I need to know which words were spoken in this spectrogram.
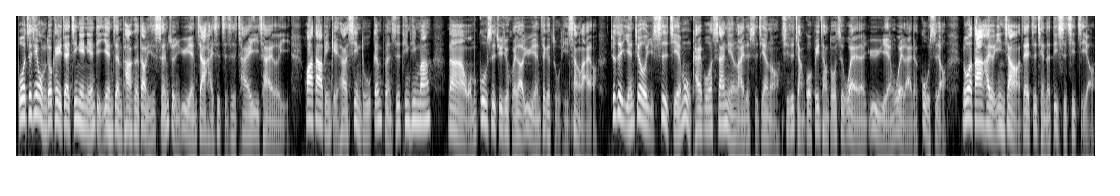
不过这些我们都可以在今年年底验证帕克到底是神准预言家还是只是猜一猜而已。画大饼给他的信徒跟粉丝听听吗？那我们故事继续回到预言这个主题上来哦，就是研究是节目开播三年来的时间哦，其实讲过非常多次未来人预言未来的故事哦。如果大家还有印象啊，在之前的第十七集哦，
